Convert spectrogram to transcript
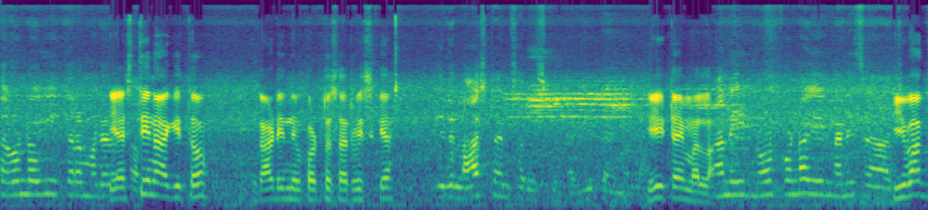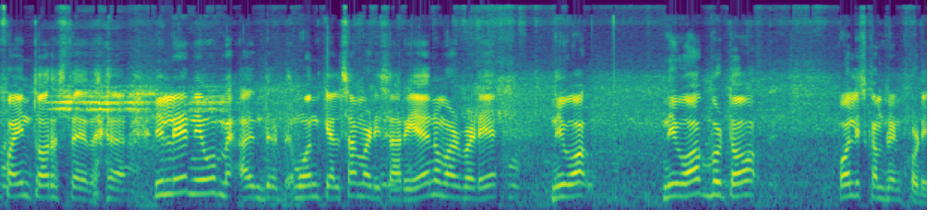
ತಗೊಂಡೋಗಿ ಈ ಥರ ಮಾಡಿ ಎಷ್ಟು ದಿನ ಆಗಿತ್ತು? ಗಾಡಿ ನೀವು ಕೊಟ್ಟು ಸರ್ವಿಸ್ಗೆ? ಇದು ಲಾಸ್ಟ್ ಟೈಮ್ ಸರ್ವಿಸ್ ಈ ಟೈಮ್ ಈ ಟೈಮಲ್ಲ ನಾನು ಈಗ ನೋಡ್ಕೊಂಡಾಗ ಈಗ ನನಗೆ ಇವಾಗ ಫೈನ್ ತೋರಿಸ್ತಾ ಇದೆ. ಇಲ್ಲಿ ನೀವು ಒಂದು ಕೆಲಸ ಮಾಡಿ ಸರ್ ಏನು ಮಾಡಬೇಡಿ? ನೀವು ಹೋಗ್- ನೀವು ಹೋಗ್ಬಿಟ್ಟು ಪೊಲೀಸ್ ಕಂಪ್ಲೇಂಟ್ ಕೊಡಿ.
